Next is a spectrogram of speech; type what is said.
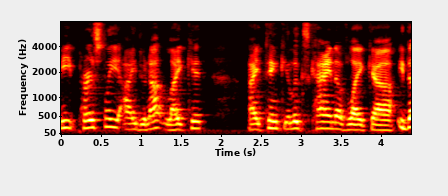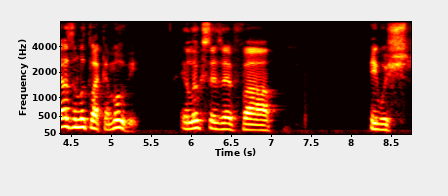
Me personally, I do not like it. I think it looks kind of like uh, it doesn't look like a movie. It looks as if uh, it was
